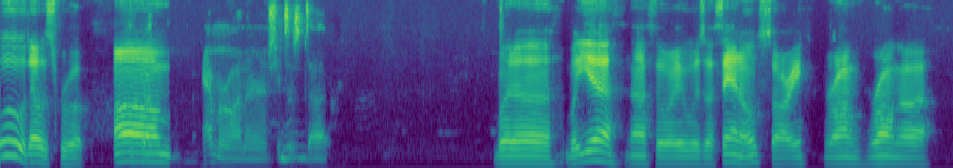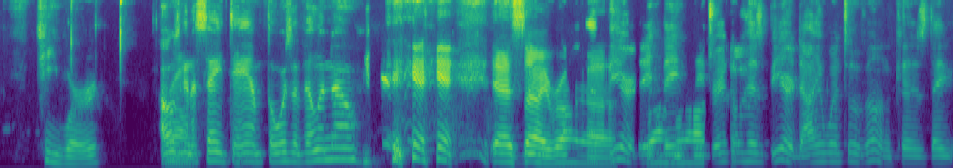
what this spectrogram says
Ooh, that was screw up. Um, hammer on her and she just died. but uh, but yeah, not Thor. It was a uh, Thanos. Sorry, wrong, wrong. Uh, T word. I was Wrong. gonna say, damn, Thor's a villain now. yeah, sorry, wrong. Uh, beer. They, wrong, they, they drank all his beer. Now he went to a villain because they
